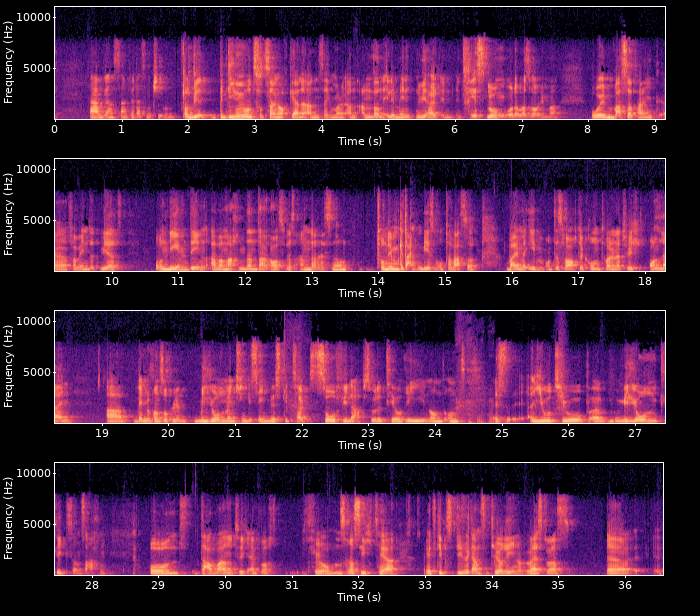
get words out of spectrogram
da haben wir uns dann für das entschieden. Und wir bedienen uns sozusagen auch gerne an, sag ich mal, an anderen Elementen, wie halt in Entfesselung oder was auch immer, wo eben Wassertank äh, verwendet wird. und nehmen den, aber machen dann daraus was anderes ne? und tun eben Gedankenlesen unter Wasser. Weil man eben, und das war auch der Grund, weil natürlich online, äh, wenn du von so vielen Millionen Menschen gesehen wirst, gibt es halt so viele absurde Theorien und, und es, YouTube, äh, Millionen Klicks und Sachen. Und da war natürlich einfach für unsere Sicht her, jetzt gibt es diese ganzen Theorien, weißt du was, äh,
